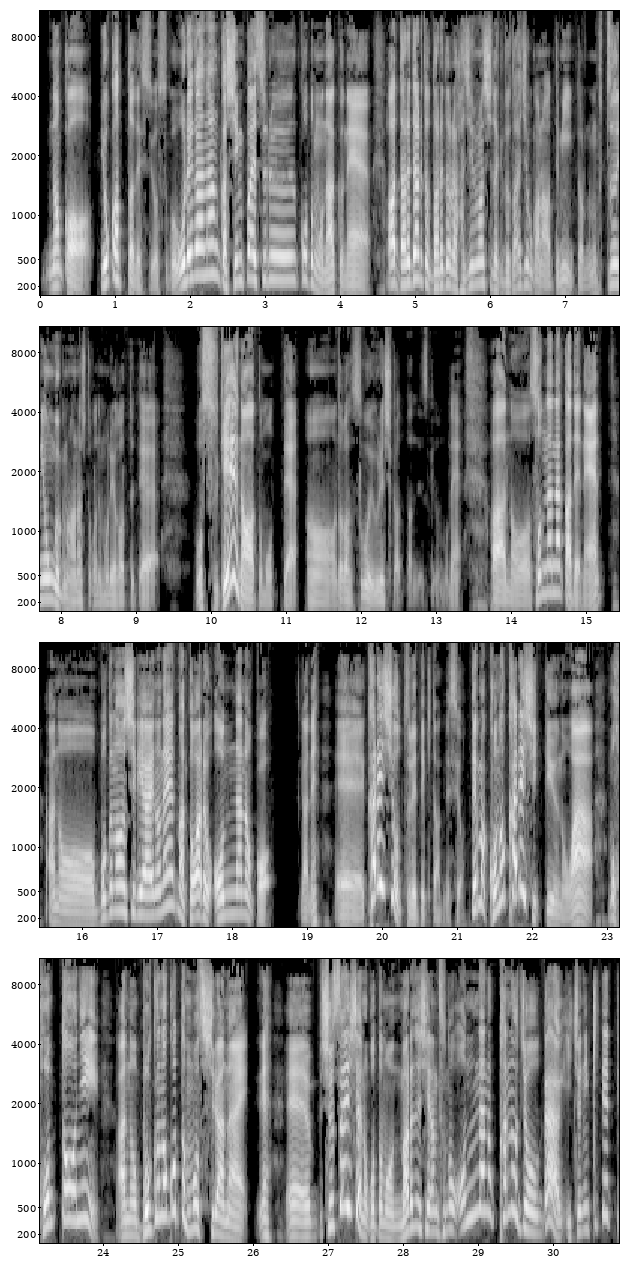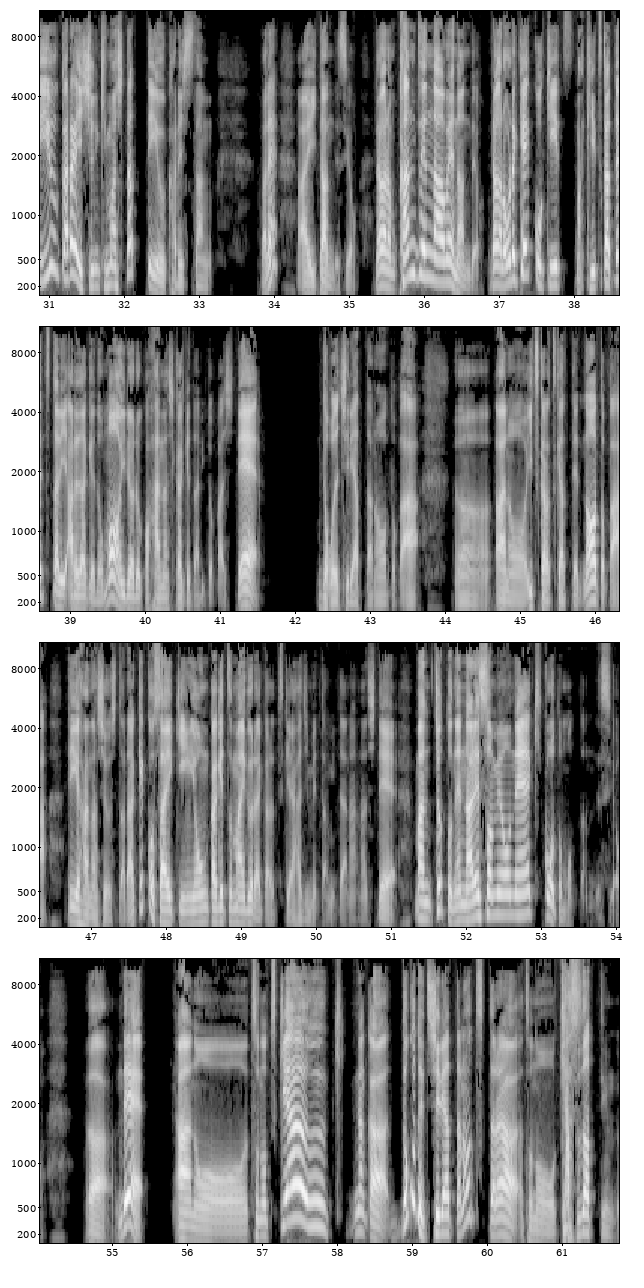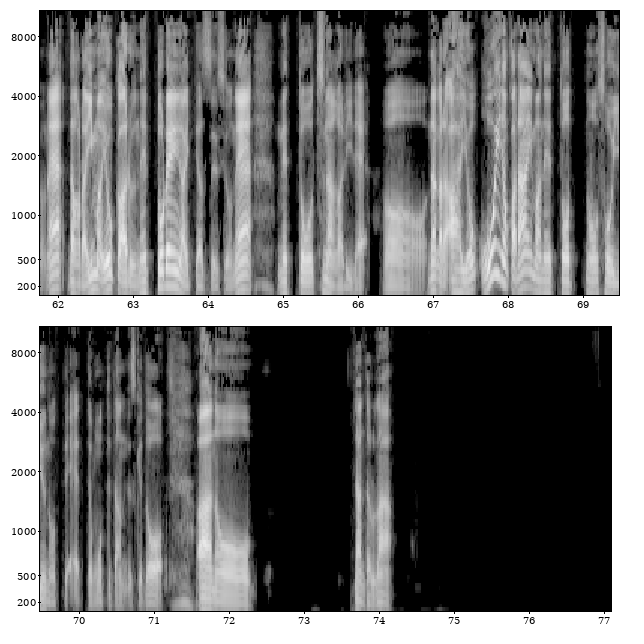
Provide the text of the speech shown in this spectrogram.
なんか、良かったですよ、すごい。俺がなんか心配することもなくね、あ、誰々と誰々初めましてだけど大丈夫かなって見に行ったら、もう普通に音楽の話とかで盛り上がってて、お、すげえなと思って。うん。だからすごい嬉しかったんですけどもね。あの、そんな中でね、あの、僕の知り合いのね、まあ、とある女の子がね、えー、彼氏を連れてきたんですよ。で、まあ、この彼氏っていうのは、もう本当に、あの、僕のことも知らない。ね、えー、主催者のこともまるで知らない。その女の彼女が一緒に来てって言うから一緒に来ましたっていう彼氏さんがね、あ、いたんですよ。だからもう完全なアウェイなんだよ。だから俺結構気、まあ、気使ってって言ったらあれだけども、いろいろこう話しかけたりとかして、どこで知り合ったのとか、うん、あの、いつから付き合ってんの？とか、っていう話をしたら、結構最近4ヶ月前ぐらいから付き合い始めたみたいな話で、まあ、ちょっとね、慣れ初めをね、聞こうと思ったんですよ。うん。で、あのー、その付き合う、なんか、どこで知り合ったの？つったら、その、キャスだって言うんだよね。だから今よくあるネット恋愛ってやつですよね。ネットつながりで。うん。だから、あ、よ、多いのかな？今ネットのそういうのって、って思ってたんですけど、あのー、なんだろうな。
